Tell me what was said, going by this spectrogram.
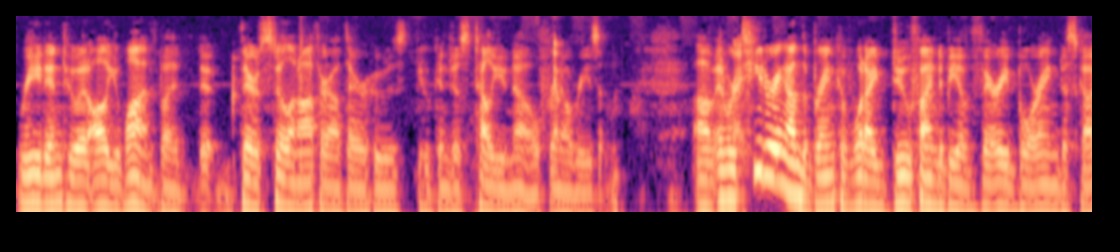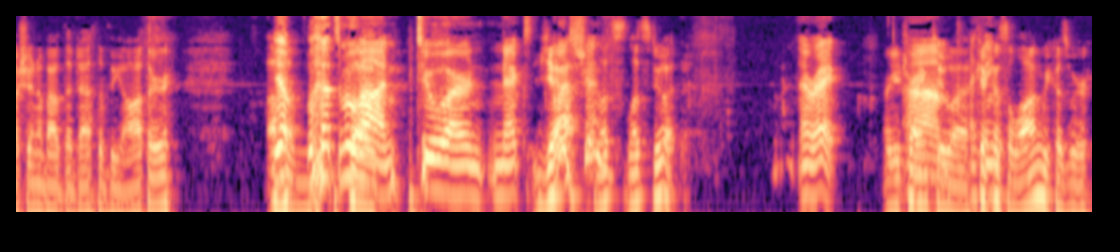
read into it all you want, but there's still an author out there who's who can just tell you no for no reason. Um, and we're Right. teetering on the brink of what I do find to be a very boring discussion about the death of the author. Yep, Um, let's move but- on to our next Yeah, question. let's let's do it. All right. Are you trying to Um, uh, kick think- us along because we're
